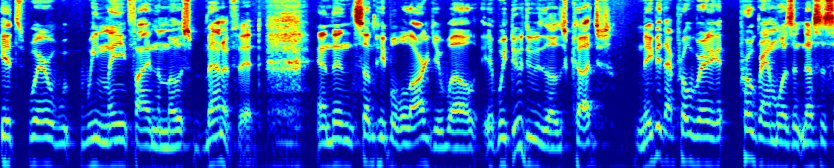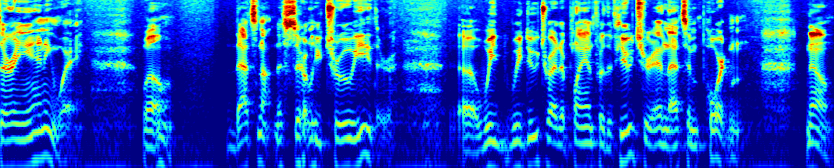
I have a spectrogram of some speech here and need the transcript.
it's where we may find the most benefit. And then some people will argue, well, if we do do those cuts, maybe that program wasn't necessary anyway. Well, that's not necessarily true either. Uh, we, we do try to plan for the future, and that's important. Now,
